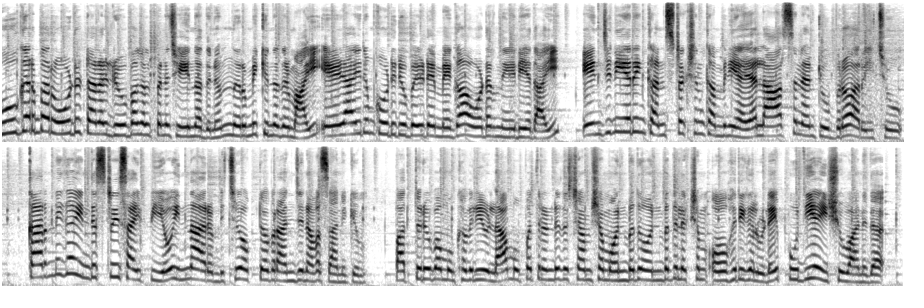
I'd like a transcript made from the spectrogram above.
ഭൂഗർഭ റോഡ് ടണൽ രൂപകൽപ്പന ചെയ്യുന്നതിനും നിർമ്മിക്കുന്നതിനുമായി ഏഴായിരം കോടി രൂപയുടെ മെഗാ ഓർഡർ നേടിയതായി എഞ്ചിനീയറിംഗ് കൺസ്ട്രക്ഷൻ കമ്പനിയായ ലാർസൺ ആൻഡ് ടൂബ്രോ അറിയിച്ചു. Karnika industries I P O ഇന്ന് ആരംഭിച്ച് ഒക്ടോബർ അഞ്ചിന് അവസാനിക്കും. പത്ത് രൂപ മുഖവിലിയുള്ള മുപ്പത്തിരണ്ട് ദശാംശം ഒൻപത് ഒൻപത് ലക്ഷം ഓഹരികളുടെ പുതിയ ഇഷ്യൂവാണിത്.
